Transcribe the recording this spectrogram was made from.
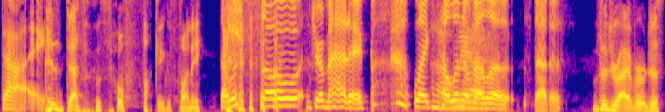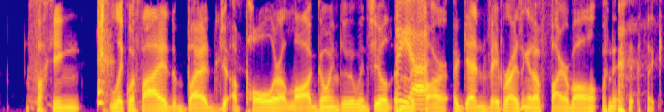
die. His death was so fucking funny. That was so dramatic. Like oh, telenovela status. The driver just fucking liquefied by a pole or a log going through the windshield, and Yeah. the car again vaporizing in a fireball. when it- like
